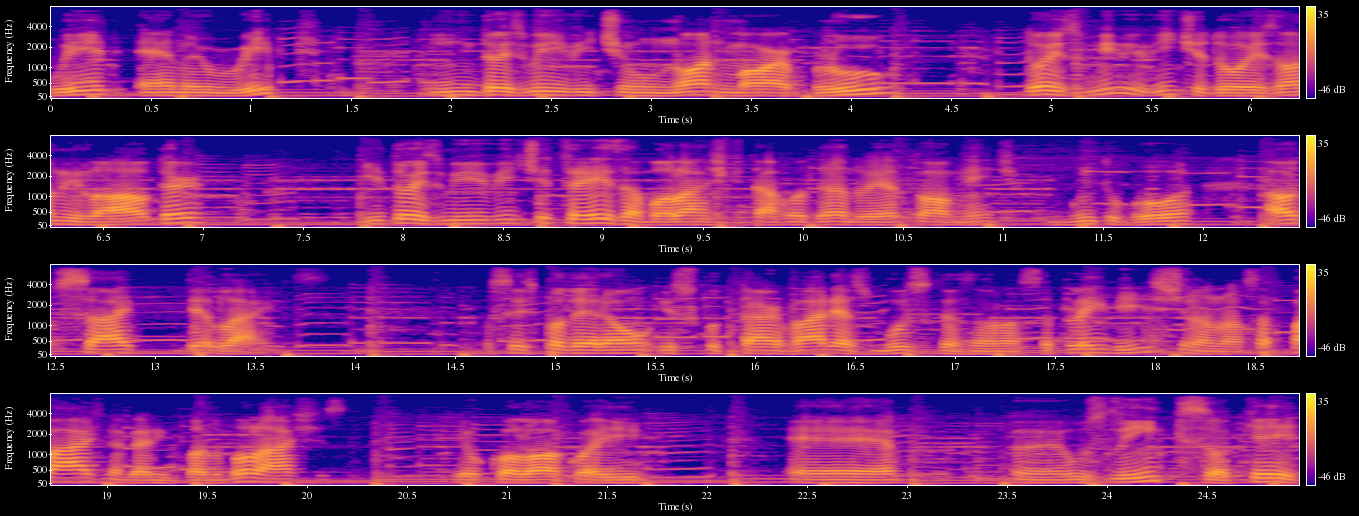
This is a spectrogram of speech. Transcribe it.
Weed and Rip, Em 2021, None More Blue. 2022, Only Louder. E 2023, a bolacha que está rodando aí atualmente, muito boa, Outside the Lines. Vocês poderão escutar várias músicas na nossa playlist, na nossa página, Garimpando Bolachas. Eu coloco aí é, é os links, ok?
